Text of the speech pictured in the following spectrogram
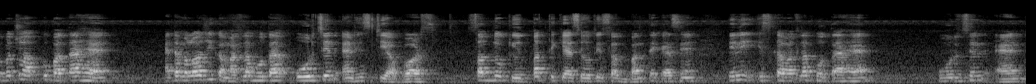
तो बच्चों, आपको पता है एटमोलॉजी का मतलब होता है origin and history of words शब्दों की उत्पत्ति कैसे होती है, शब्द बनते कैसे हैं, यानी इसका मतलब होता है origin and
